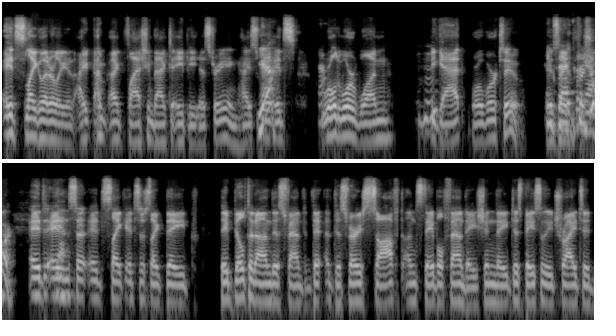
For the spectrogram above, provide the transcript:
It's like literally, I, I'm like flashing back to AP history in high school. Yeah. It's Yeah. World War One Mhm. begat World War Two. It's like- Exactly. for yeah. sure. It, and Yeah. so it's like it's just like they they built it on this found this very soft, unstable foundation. They just basically tried to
